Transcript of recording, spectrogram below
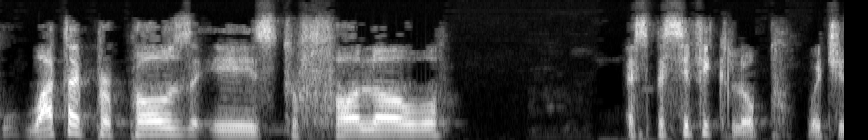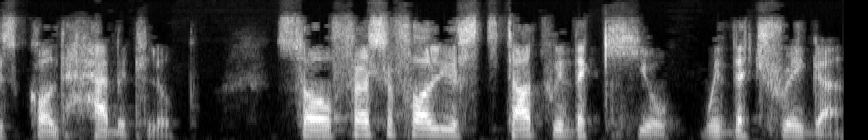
what I propose is to follow a specific loop, which is called habit loop. So first of all, you start with the cue, with the trigger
